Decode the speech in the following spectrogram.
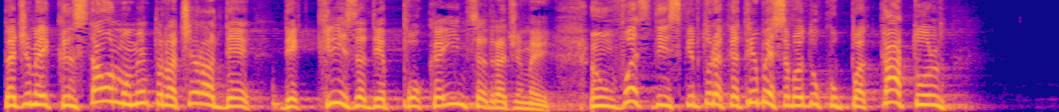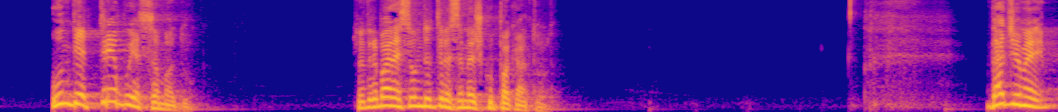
Dragii mei, când stau în momentul acela de, de criză, de pocăință, dragii mei, învăț din Scriptură că trebuie să mă duc cu păcatul unde trebuie să mă duc. Și întrebarea este unde trebuie să mergi cu păcatul. Dragii mei,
